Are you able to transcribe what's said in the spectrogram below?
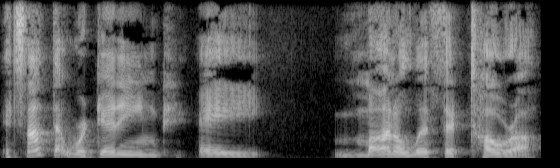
It's not that we're getting a monolithic Torah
